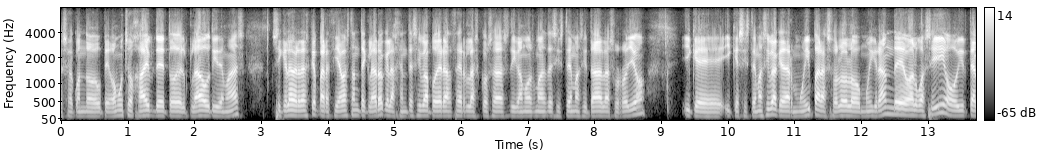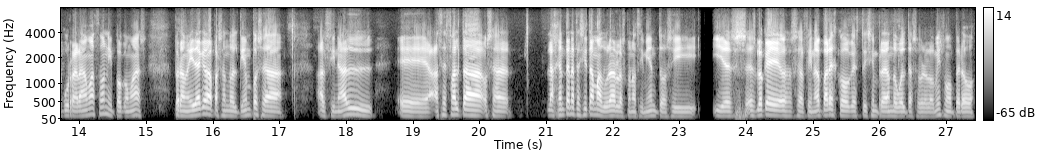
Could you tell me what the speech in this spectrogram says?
o sea, cuando pegó mucho hype de todo el cloud y demás, sí que la verdad es que parecía bastante claro que la gente se iba a poder hacer las cosas, digamos, más de sistemas y tal a su rollo y que, y que sistemas iba a quedar muy para solo lo muy grande o algo así, o irte a currar a Amazon y poco más. Pero a medida que va pasando el tiempo, o sea, al final eh, hace falta, o sea, la gente necesita madurar los conocimientos y, es, lo que al final parezco que estoy siempre dando vueltas sobre lo mismo, pero,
